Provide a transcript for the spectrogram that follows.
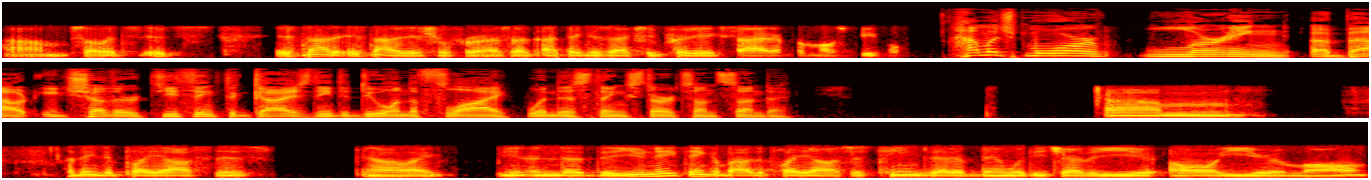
Um, so it's it's it's not it's not an issue for us. I, I, think it's actually pretty exciting for most people. How much more learning about each other do you think the guys need to do on the fly when this thing starts on Sunday? Um, I think the playoffs is you know like you know, the the unique thing about the playoffs is teams that have been with each other year, all year long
